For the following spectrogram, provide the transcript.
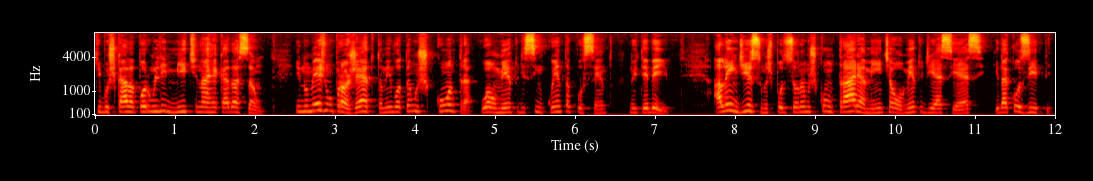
que buscava pôr um limite na arrecadação. E no mesmo projeto também votamos contra o aumento de 50% no ITBI. Além disso, nos posicionamos contrariamente ao aumento de ISS e da COSIP,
